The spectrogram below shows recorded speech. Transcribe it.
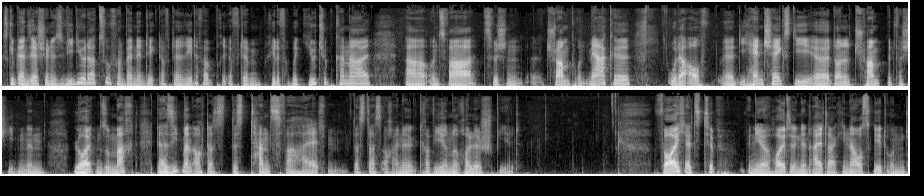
Es gibt ein sehr schönes Video dazu von Benedikt auf, der Redefabrik, auf dem Redefabrik YouTube-Kanal, äh, und zwar zwischen äh, Trump und Merkel oder auch äh, die Handshakes, die äh, Donald Trump mit verschiedenen Leuten so macht, da sieht man auch das Distanzverhalten, dass das auch eine gravierende Rolle spielt. Für euch als Tipp, wenn ihr heute in den Alltag hinausgeht und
